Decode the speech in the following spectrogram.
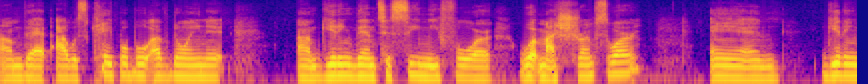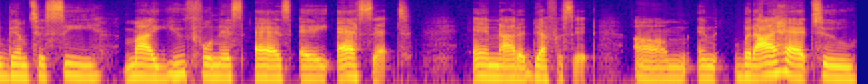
um, that I was capable of doing it, um, getting them to see me for what my strengths were, and getting them to see my youthfulness as a asset and not a deficit. Um, and but I had to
